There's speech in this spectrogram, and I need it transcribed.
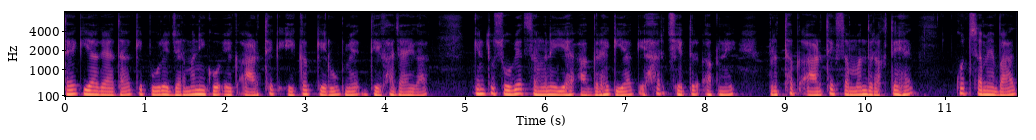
तय किया गया था कि पूरे जर्मनी को एक आर्थिक एकक के रूप में देखा जाएगा, किंतु सोवियत संघ ने यह आग्रह किया कि हर क्षेत्र अपने पृथक आर्थिक संबंध रखते हैं। कुछ समय बाद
